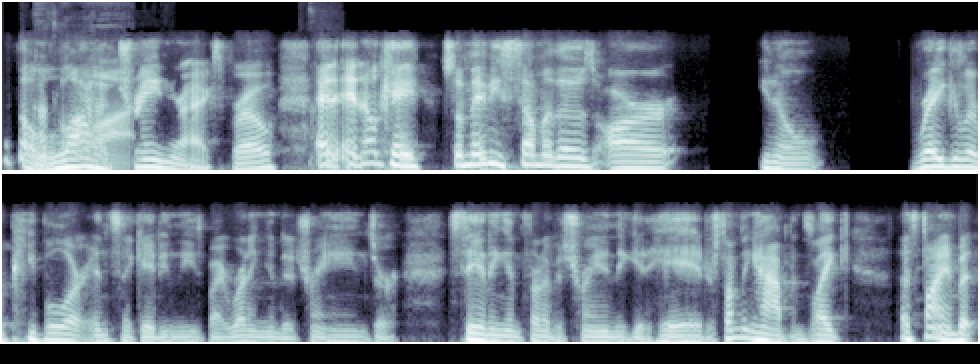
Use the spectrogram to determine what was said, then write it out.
That's a That's a lot, lot. of train wrecks, bro. And and okay, so maybe some of those are, you know, regular people are instigating these by running into trains or standing in front of a train and they get hit or something happens. Like that's fine, but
